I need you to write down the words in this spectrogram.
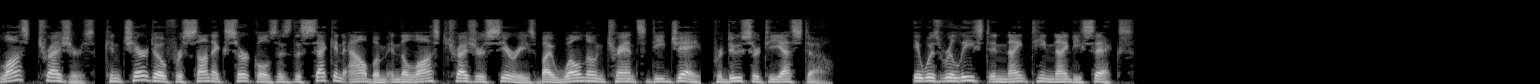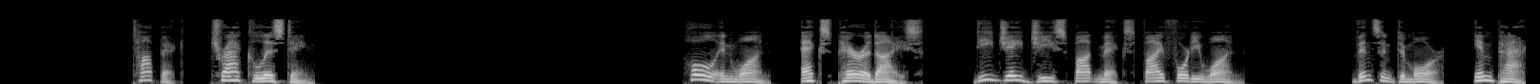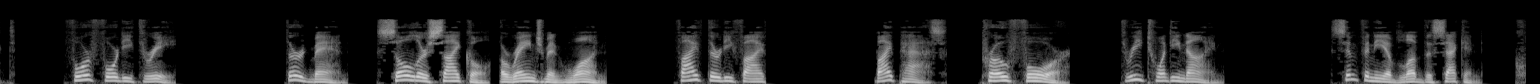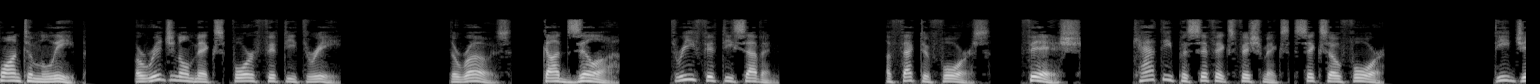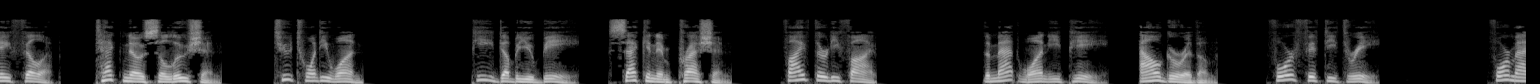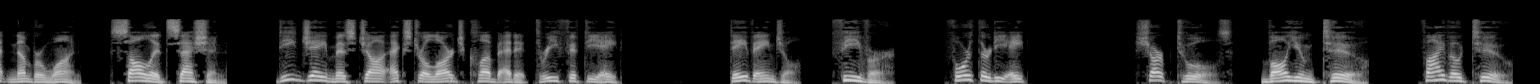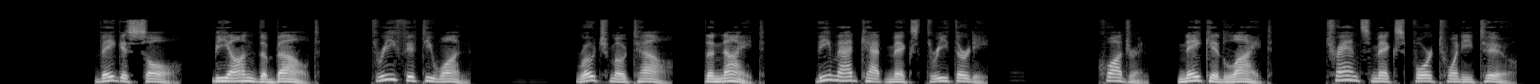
Lost Treasures, Concerto for Sonic Circles is the second album in the Lost Treasures series by well-known trance DJ, producer Tiesto. It was released in 1996. Track listing Hole in One, X Paradise, DJ G Spot Mix 541 Vincent de Moor Impact. 443 Third Man. Solar Cycle Arrangement 1 535 Bypass. Pro 4 329 Symphony of Love II Quantum Leap. Original Mix 453 The Rose. Godzilla. 357 Effective Force. Fish. Cathay Pacific's Fishmix 604 DJ Philip Techno Solution 221 PWB Second Impression 535 The Mat 1 EP Algorithm 453 Format number 1 Solid Session. DJ Misjah Extra Large Club Edit 358 Dave Angel Fever 438 Sharp Tools Volume 2 502 Vegas Soul Beyond the Belt 351 Roach Motel The Night The Madcat Mix 330 Quadron Naked Light Trance Mix 422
